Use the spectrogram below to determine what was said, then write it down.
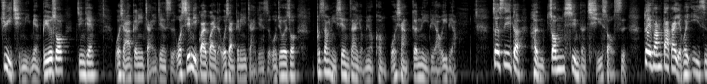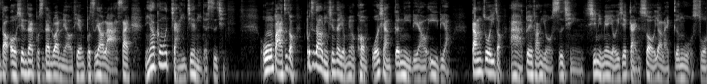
剧情里面，比如说今天。我想要跟你讲一件事，我心里怪怪的。我想跟你讲一件事，我就会说，不知道你现在有没有空？我想跟你聊一聊。这是一个很中性的起手式，对方大概也会意识到，哦，现在不是在乱聊天，不是要拉塞，你要跟我讲一件你的事情。我们把这种不知道你现在有没有空，我想跟你聊一聊。当做一种啊，对方有事情，心里面有一些感受要来跟我说，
